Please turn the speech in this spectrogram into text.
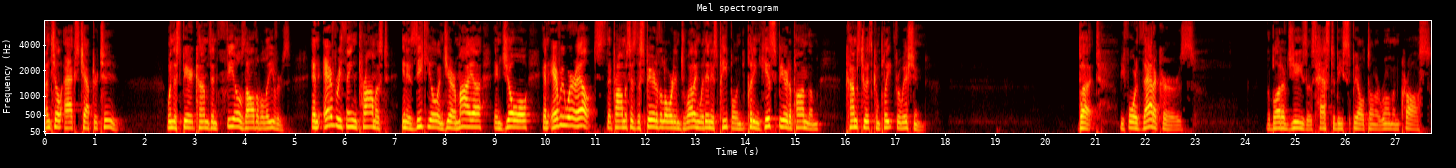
until Acts chapter 2 when the Spirit comes and fills all the believers. And everything promised in Ezekiel and Jeremiah and Joel and everywhere else that promises the Spirit of the Lord indwelling within His people and putting His Spirit upon them comes to its complete fruition. But before that occurs, the blood of Jesus has to be spilt on a Roman cross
